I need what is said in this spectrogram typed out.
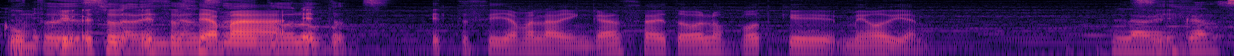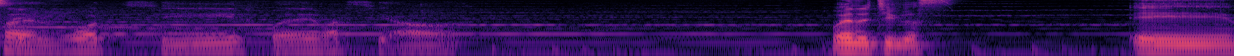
cumplió- Esto es Eso, se llama. los Esto, esto se llama la venganza de todos los bots que me odian. La Sí, venganza sí. del bot sí fue demasiado. Bueno chicos, eh,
